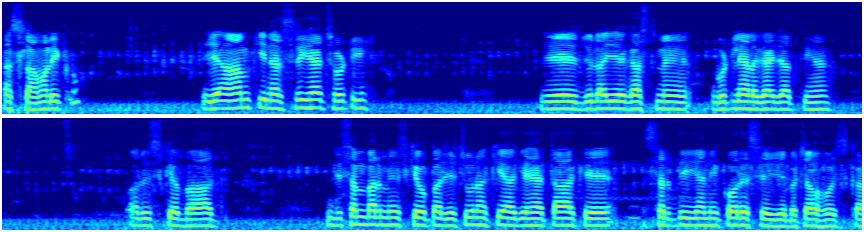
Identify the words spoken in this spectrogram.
अस्सलाम वालेकुम ये आम की नर्सरी है छोटी। ये जुलाई अगस्त में गुटलियाँ लगाई जाती हैं। और इसके बाद दिसंबर में इसके ऊपर ये चूना किया गया है ताकि सर्दी यानी कोरे से ये बचाव हो इसका।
